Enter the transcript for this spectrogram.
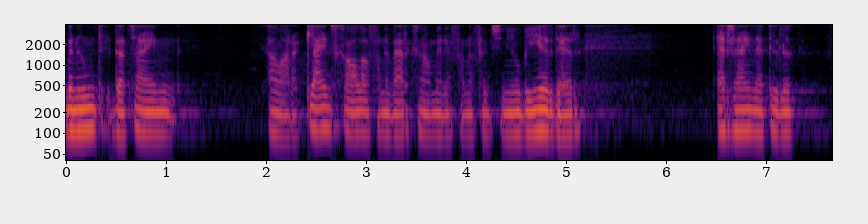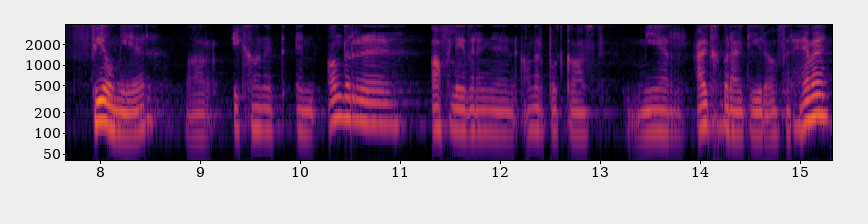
benoemd, dat zijn maar een kleinschalig van de werkzaamheden van een functioneel beheerder. Er zijn natuurlijk veel meer, maar ik ga het in andere afleveringen, in andere podcast meer uitgebreid hierover hebben.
